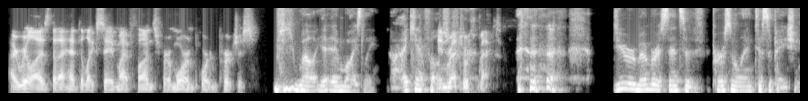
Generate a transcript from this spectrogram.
I realized that I had to like save my funds for a more important purchase. well, yeah, and wisely. I can't fault In retrospect. Do you remember a sense of personal anticipation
